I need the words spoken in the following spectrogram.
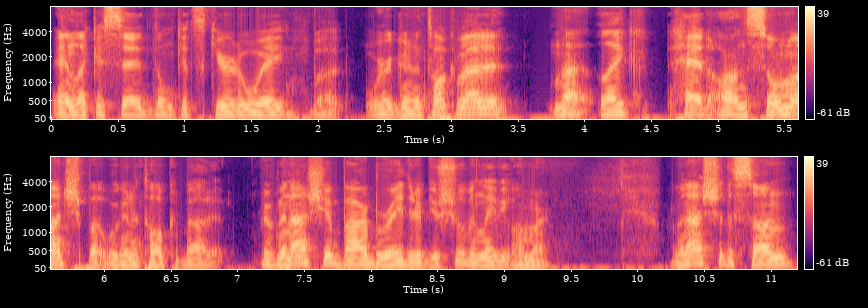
And like I said, don't get scared away, but we're going to talk about it, not like head on so much, but we're going to talk about it. Rav Menashe bar Bered Reb Yeshua ben Levi Omar. Rav Menashe, the son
